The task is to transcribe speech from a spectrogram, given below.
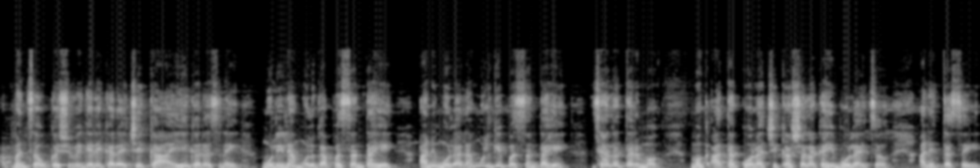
आपण चौकशी वगैरे करायची काहीही गरज नाही. मुलीला मुलगा पसंत आहे आणि मुलाला मुलगी पसंत आहे. झालं तर मग? मग आता कोणाची कशाला काही बोलायचं? आणि तसंही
